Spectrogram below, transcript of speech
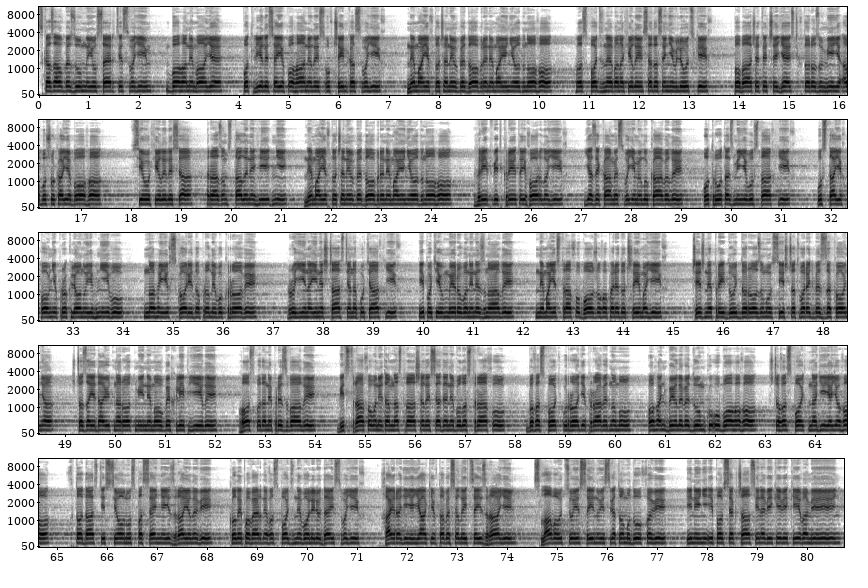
Сказав безумний у серці своїм, Бога немає, потлілися і поганились у вчинках своїх. Немає хто чинив би добре, немає ні одного. Господь з неба нахилився до синів людських, побачити, чи єсть, хто розуміє або шукає Бога. Всі ухилилися, разом стали негідні. Немає хто чинив би добре, немає ні одного. Гріб відкритий горло їх, язиками своїми лукавили, отрута змії в устах їх, уста їх повні прокльону і гніву, ноги їх скорі до проливу крові, руїна і нещастя на путях їх, і путів миру вони не знали. Немає страху Божого перед очима їх. Чи ж не прийдуть до розуму всі, що творять беззаконня, що заїдають народ мій, немов би хліб їли, Господа не призвали, від страху вони там настрашилися, де не було страху, бо Господь у роді праведному оганьбили ви думку убогого, що Господь надія Його, хто дасть із Сіону спасення Ізраїлеві, коли поверне Господь з неволі людей своїх, хай радіє Яків та веселиться Ізраїль. Слава Отцю і Сину, і Святому Духові, і нині, і повсякчас, і на віки віків. Амінь.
